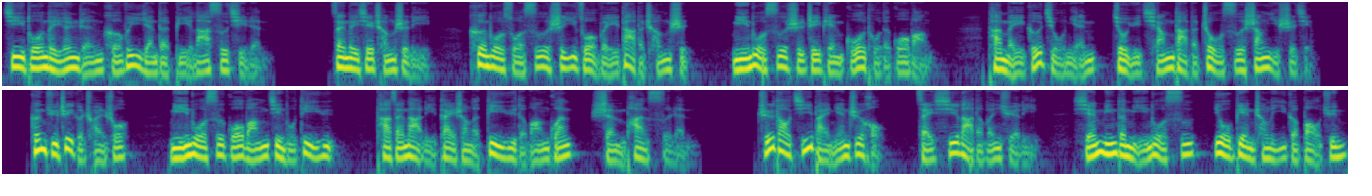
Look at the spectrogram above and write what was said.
基多内恩人和威严的比拉斯奇人。在那些城市里，克诺索斯是一座伟大的城市，米诺斯是这片国土的国王，他每隔九年就与强大的宙斯商议事情。根据这个传说，米诺斯国王进入地狱。他在那里戴上了地狱的王冠，审判死人。直到几百年之后，在希腊的文学里，贤明的米诺斯又变成了一个暴君。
